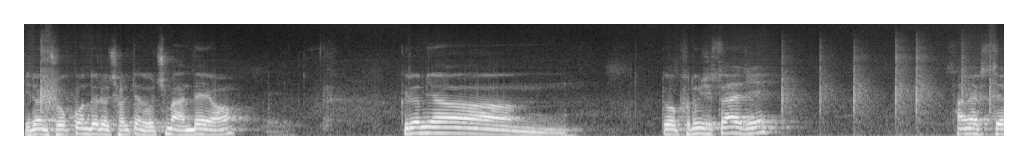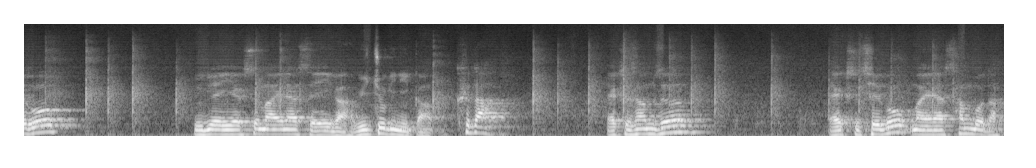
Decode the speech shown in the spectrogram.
이런 조건들을 절대 놓치면 안 돼요. 그러면 또 부등식 써야지. 3x 제곱 6ax 마이너스 a가 위쪽이니까 크다. x 3승 x 제곱 마이너스 3보다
